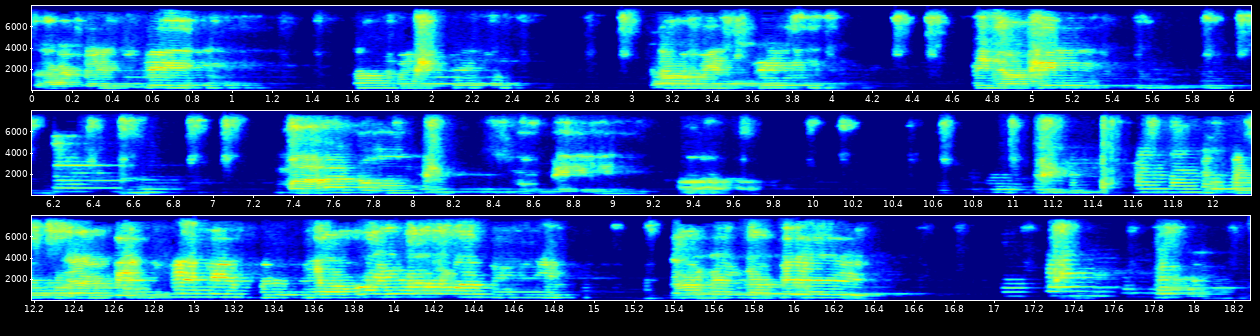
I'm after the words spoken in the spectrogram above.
Seventeen, seventeen, seventeen, minha vida, mano, sumi, ah. Oh, ewo yerate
